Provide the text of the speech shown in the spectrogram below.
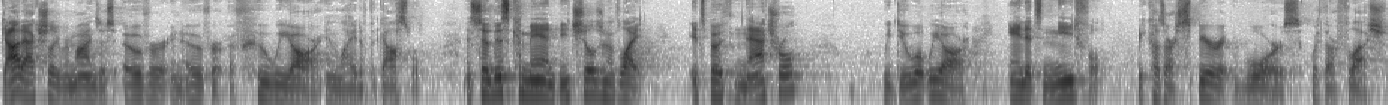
God actually reminds us over and over of who we are in light of the gospel. And so, this command, be children of light, it's both natural, we do what we are, and it's needful because our spirit wars with our flesh.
